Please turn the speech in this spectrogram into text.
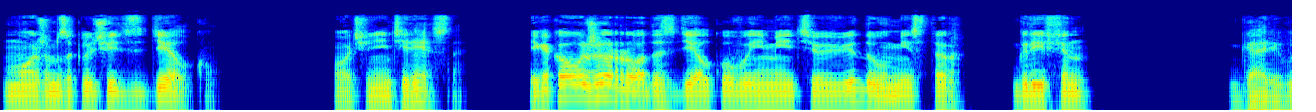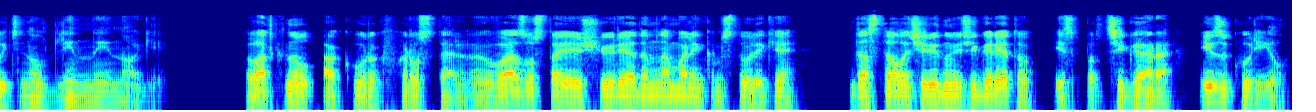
можем заключить сделку?» «Очень интересно. И какого же рода сделку вы имеете в виду, мистер Гриффин?» Гарри вытянул длинные ноги. Воткнул окурок в хрустальную вазу, стоящую рядом на маленьком столике, достал очередную сигарету из портсигара и закурил.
